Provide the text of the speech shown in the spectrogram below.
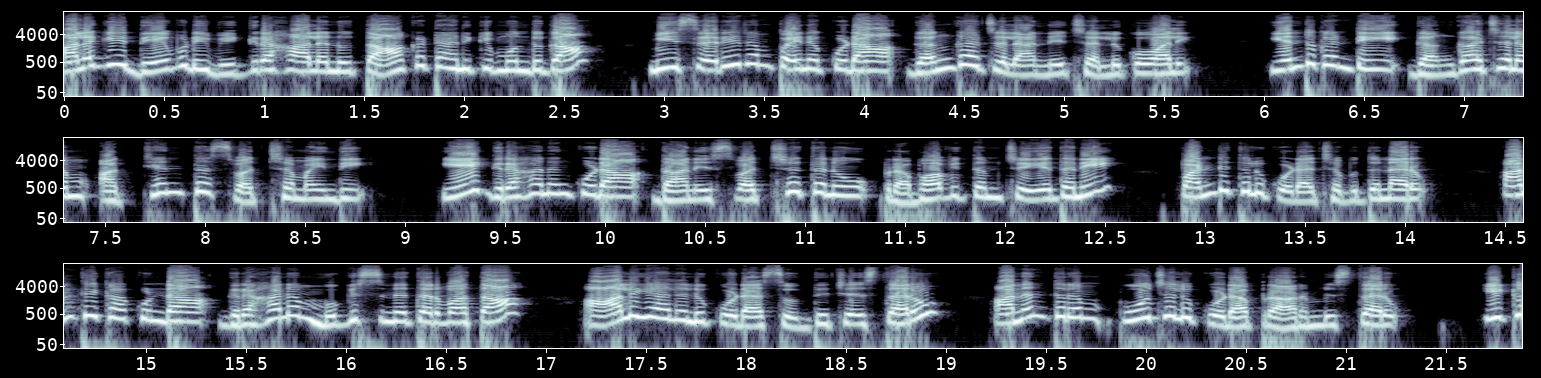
అలాగే దేవుడి విగ్రహాలను తాకటానికి ముందుగా మీ శరీరంపైన కూడా గంగాజలాన్ని చల్లుకోవాలి. ఎందుకంటే గంగాజలం అత్యంత స్వచ్ఛమైంది. ఏ గ్రహణం కూడా దాని స్వచ్ఛతను ప్రభావితం చేయదని పండితులు కూడా చెబుతున్నారు. అంతేకాకుండా గ్రహణం ముగిసిన తర్వాత ఆలయాలను కూడా శుద్ధి చేస్తారు అనంతరం పూజలు కూడా ప్రారంభిస్తారు. ఇక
